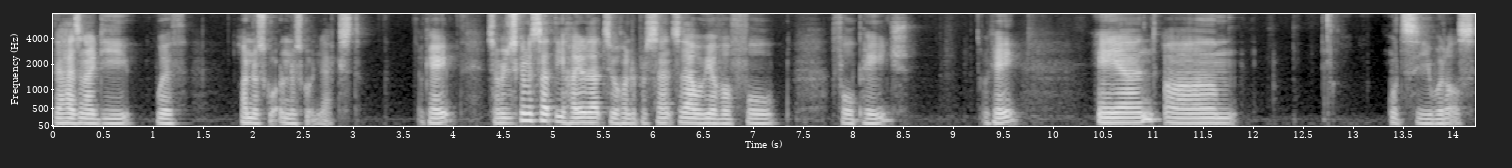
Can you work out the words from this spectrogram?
that has an ID with underscore underscore next. Okay, so we're just going to set the height of that to 100% so that way we have a full full page. Okay, and um, let's see what else.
